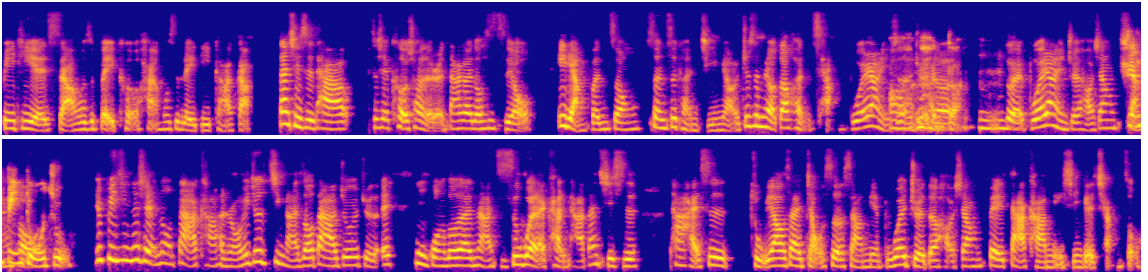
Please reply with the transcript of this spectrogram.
BTS 啊，或是贝克汉，或是 Lady Gaga，但其实他这些客串的人大概都是只有。一两分钟，甚至可能几秒，就是没有到很长，不会让你真的觉得，嗯，对，不会让你觉得好像喧宾夺主。因为毕竟那些人那种大咖，很容易就是进来之后，大家就会觉得，哎，目光都在那，只是为了看他。但其实他还是主要在角色上面，不会觉得好像被大咖明星给抢走。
